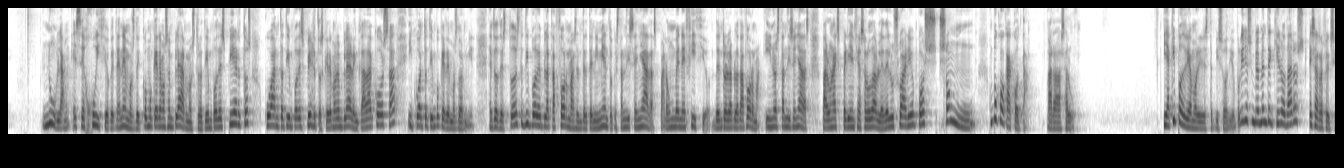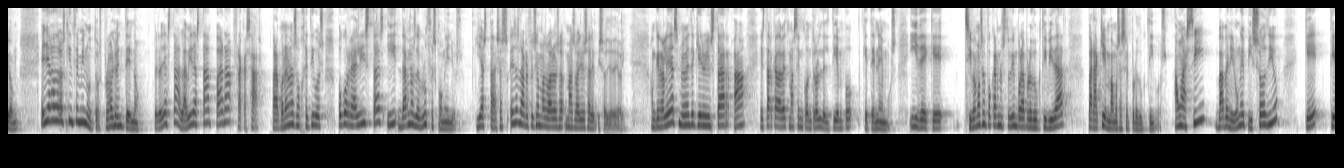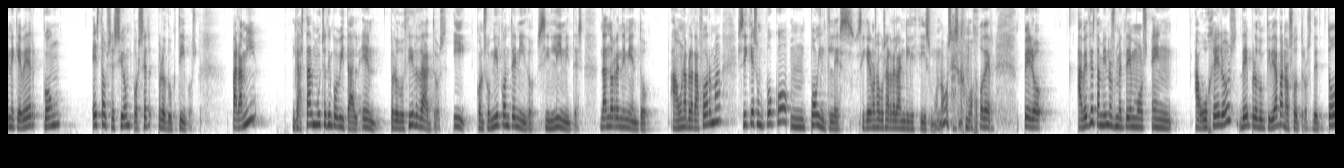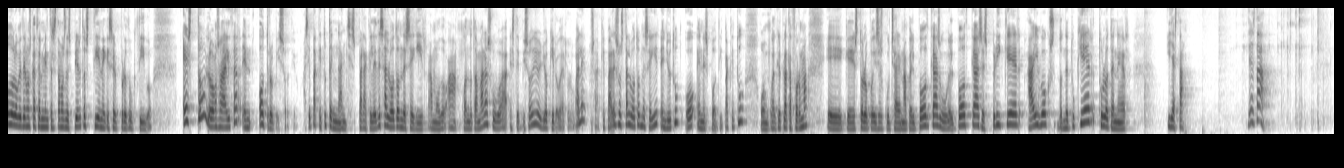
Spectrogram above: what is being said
nublan ese juicio que tenemos de cómo queremos emplear nuestro tiempo despiertos, cuánto tiempo despiertos queremos emplear en cada cosa y cuánto tiempo queremos dormir. Entonces, todo este tipo de plataformas de entretenimiento que están diseñadas para un beneficio dentro de la plataforma y no están diseñadas para una experiencia saludable del usuario, pues son un poco cacota para la salud. Y aquí podría morir este episodio, porque yo simplemente quiero daros esa reflexión. ¿He llegado a los 15 minutos? Probablemente no, pero ya está, la vida está para fracasar, para ponernos objetivos poco realistas y darnos de bruces con ellos. Y ya está, esa es, la reflexión más valiosa, más valiosa del episodio de hoy. Aunque en realidad simplemente quiero instar a estar cada vez más en control del tiempo que tenemos y de que si vamos a enfocar nuestro tiempo en la productividad, ¿para quién vamos a ser productivos? Aún así, va a venir un episodio que tiene que ver con esta obsesión por ser productivos. Para mí, gastar mucho tiempo vital en producir datos y consumir contenido sin límites, dando rendimiento a una plataforma, sí que es un poco mm, pointless, si queremos abusar del anglicismo, ¿no? O sea, es como joder. Pero a veces también nos metemos en agujeros de productividad para nosotros, de todo lo que tenemos que hacer mientras estamos despiertos tiene que ser productivo. Esto lo vamos a analizar en otro episodio, así para que tú te enganches, para que le des al botón de seguir, a modo, ah, cuando Tamara suba este episodio yo quiero verlo, ¿vale? O sea, que para eso está el botón de seguir en YouTube o en Spotify, para que tú, o en cualquier plataforma, eh, que esto lo podéis escuchar en Apple Podcast, Google Podcast, Spreaker, iBox, donde tú quieras, tú lo tener. Y ya está. Ya está.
